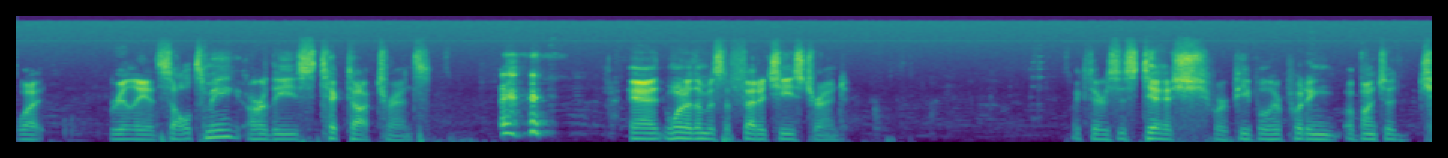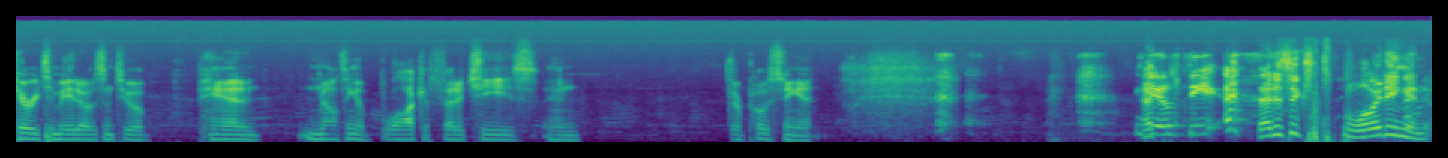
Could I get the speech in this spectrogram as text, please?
what really insults me are these TikTok trends. and one of them is the feta cheese trend. Like there's this dish where people are putting a bunch of cherry tomatoes into a pan and melting a block of feta cheese and they're posting it. That- Guilty. That is exploiting an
